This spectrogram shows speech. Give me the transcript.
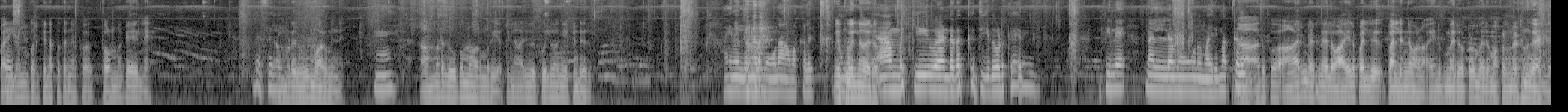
പല്ലൊന്നും പറിക്കേണ്ട അപ്പം തന്നെ ഇപ്പോൾ തൊണ്ണൊക്കെ ആയില്ലേ? രസമല്ലേ നമ്മുടെ രൂപം മാറും പിന്നെ. നമ്മുടെ രൂപം മാറും അറിയാം പിന്നെ ആദ്യം വെപ്പുല്ല് വാങ്ങി വെക്കേണ്ടി വരും. അതിനല്ലേ നിങ്ങളെ മൂന്ന് ആമക്കൾ വരും. അമ്മയ്ക്ക് വേണ്ടതൊക്കെ ചെയ്തു കൊടുക്കാൻ പിന്നെ നല്ല മൂന്ന് മരുമക്കൾ അതിപ്പോ അതിപ്പോൾ ആരുണ്ടായിട്ടില്ല വായല പല്ല് പല്ലിനെ വേണം. അതിന് മരുമക്കളും മരുമക്കളുണ്ടായിട്ടൊന്നും കാര്യമില്ല.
